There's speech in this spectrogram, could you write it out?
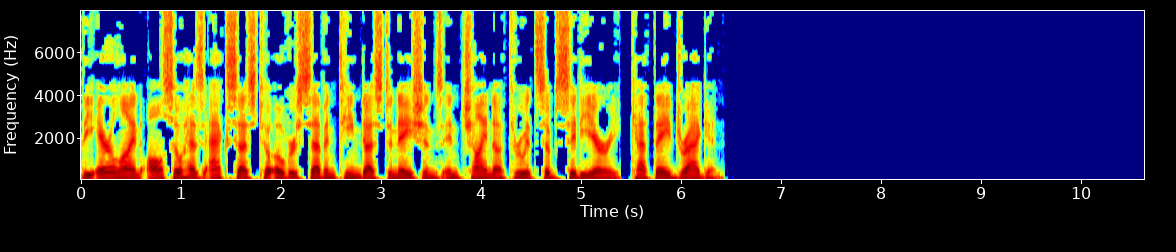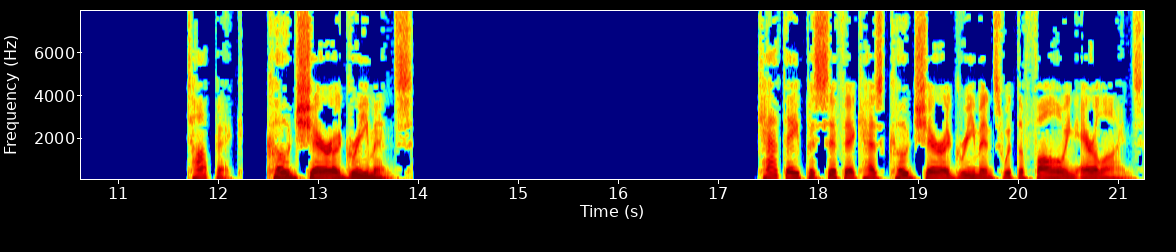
The airline also has access to over 17 destinations in China through its subsidiary, Cathay Dragon. Codeshare agreements Cathay Pacific has codeshare agreements with the following airlines.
